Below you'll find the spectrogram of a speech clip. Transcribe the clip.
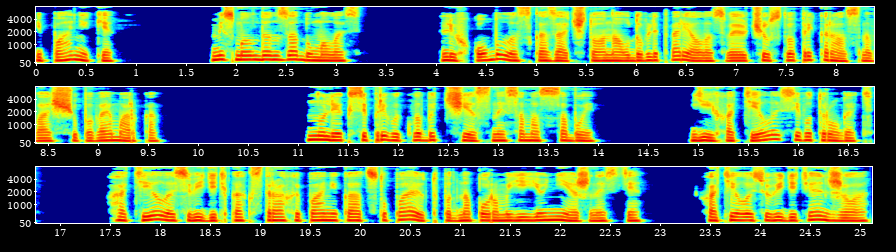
и паники, мисс Мелдон задумалась. Легко было сказать, что она удовлетворяла свое чувство прекрасного, ощупывая Марка. Но Лекси привыкла быть честной сама с собой. Ей хотелось его трогать. Хотелось видеть, как страх и паника отступают под напором ее нежности. Хотелось увидеть Энджела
